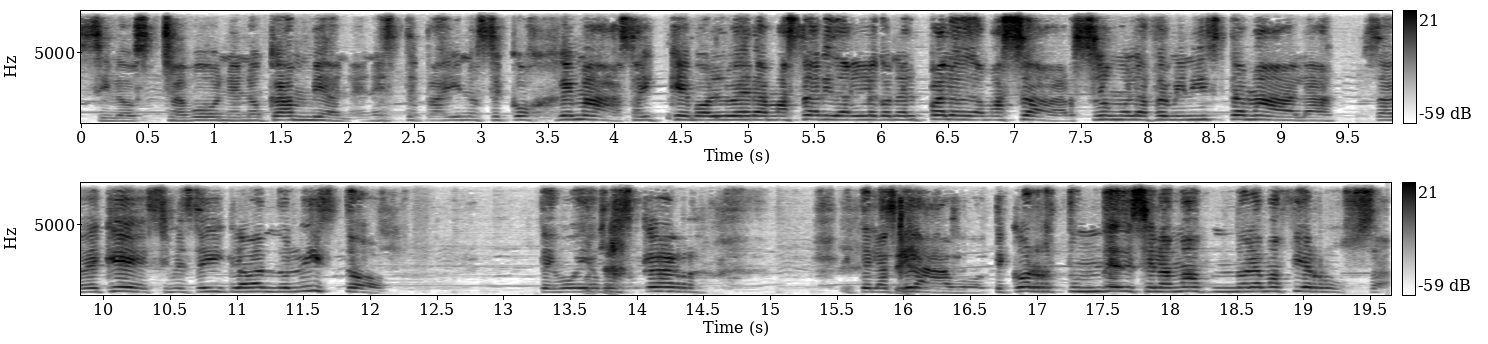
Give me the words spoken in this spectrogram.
si los chabones no cambian, en este país no se coge más. Hay que volver a amasar y darle con el palo de amasar. Somos la feminista mala. ¿Sabe qué? Si me seguís clavando el visto, te voy a buscar y te la Sí. clavo. Te corto un dedo y se la mando a la mafia rusa.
